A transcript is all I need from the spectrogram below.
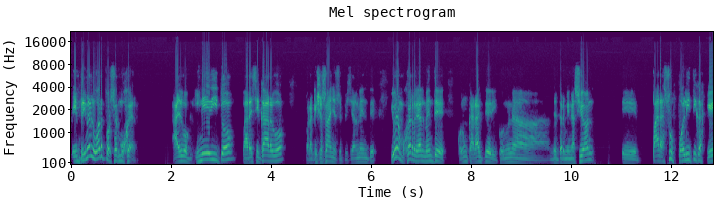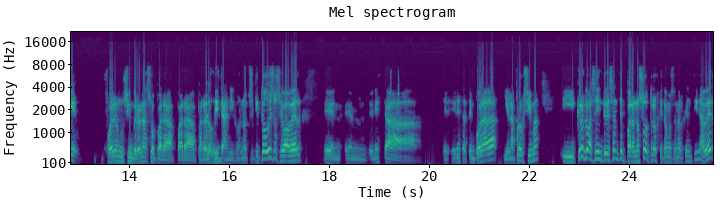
En primer lugar, por ser mujer, algo inédito para ese cargo, por aquellos años especialmente, y una mujer realmente con un carácter y con una determinación eh, para sus políticas que fueron un cimbronazo para, para, los británicos. ¿no? que todo eso se va a ver en, en, esta, en, esta temporada y en la próxima. Y creo que va a ser interesante para nosotros, que estamos en Argentina, ver,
